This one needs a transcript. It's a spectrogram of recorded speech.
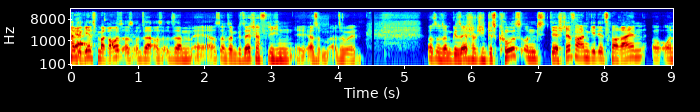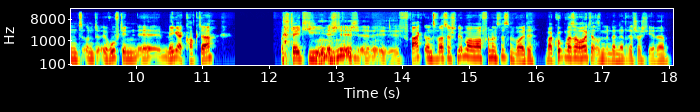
wir Ja. gehen jetzt mal raus aus unser, aus unserem, äh, aus unserem gesellschaftlichen, äh, also, also äh, aus unserem gesellschaftlichen Diskurs und der Stefan geht jetzt mal rein und, und ruft den äh, Megacocter und stellt die, st äh, fragt uns, was er schon immer mal von uns wissen wollte. Mal gucken, was er heute aus dem Internet recherchiert hat.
